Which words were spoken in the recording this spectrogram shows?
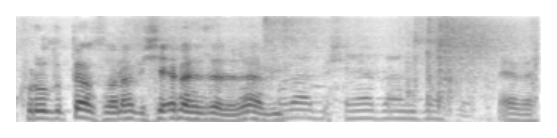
kurulduktan sonra bir şeye benzedi değil mi? Bir şeye benzer. Evet.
